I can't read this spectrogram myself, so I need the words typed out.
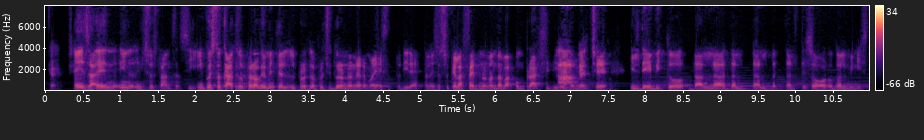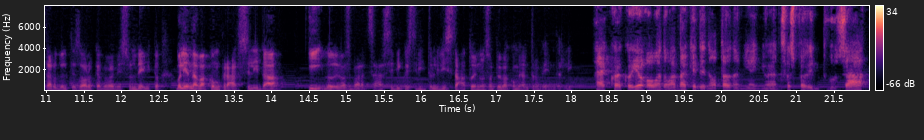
Okay, sì. Esatto, in, in, sostanza sì. In questo caso però ovviamente il, la procedura non era mai stata diretta, nel senso che la Fed non andava a comprarsi direttamente ah, beh, certo. il debito dal, dal, dal, dal, tesoro, dal Ministero del Tesoro che aveva messo il debito, ma lì andava a comprarseli da chi doveva sbarazzarsi di questi titoli di Stato e non sapeva come altro venderli. Ecco, ecco, io ho una domanda che denota una mia ignoranza spaventosa,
